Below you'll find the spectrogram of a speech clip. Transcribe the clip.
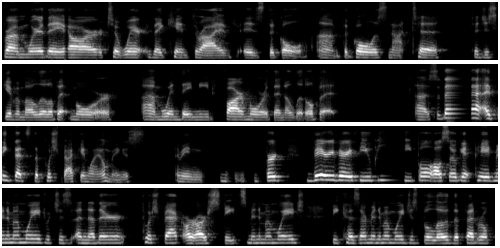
from where they are to where they can thrive is the goal. Um, the goal is not to to just give them a little bit more um, when they need far more than a little bit. Uh, so that, that, I think that's the pushback in Wyoming is, I mean, very, very few people also get paid minimum wage, which is another pushback or our state's minimum wage because our minimum wage is below the federal,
